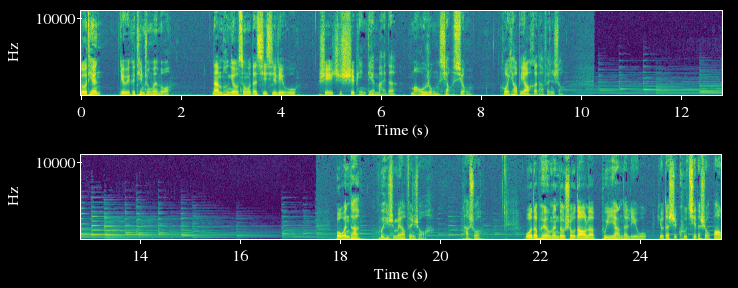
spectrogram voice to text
昨天有一个听众问我，男朋友送我的七夕礼物是一只饰品店买的毛绒小熊，我要不要和他分手？我问他为什么要分手啊？他说，我的朋友们都收到了不一样的礼物，有的是 GUCCI 的手包，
